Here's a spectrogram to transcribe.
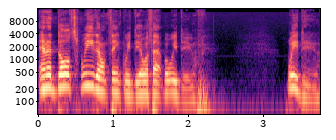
And adults, we don't think we deal with that, but we do. We do.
